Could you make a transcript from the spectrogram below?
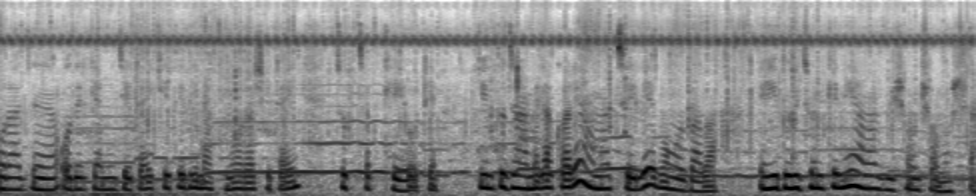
ওরা ওদেরকে আমি যেটাই খেতে দিই না কেন, ওরা সেটাই চুপচাপ খেয়ে ওঠে। কিন্তু ঝামেলা করে আমার ছেলে এবং ওর বাবা। এই দুইজনকে নিয়ে আমার ভীষণ সমস্যা।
